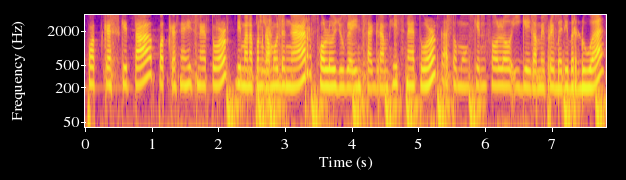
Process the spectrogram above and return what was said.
podcast kita, podcastnya Hits Network, di mana pun Iya. kamu dengar. Follow juga Instagram Hits Network atau mungkin follow IG kami pribadi berdua.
